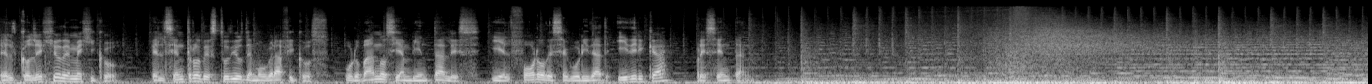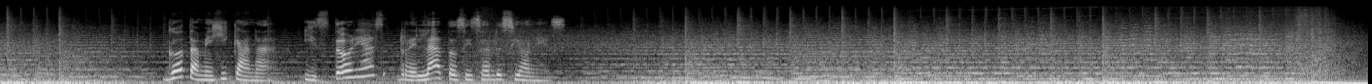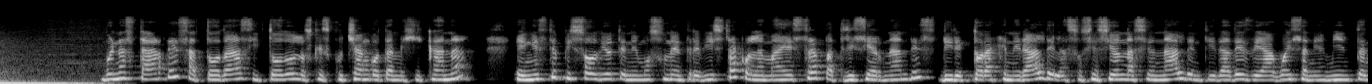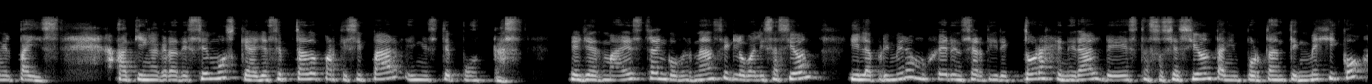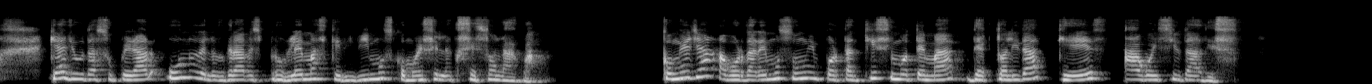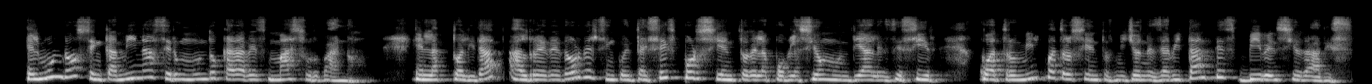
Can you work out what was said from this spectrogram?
El Colegio de México, el Centro de Estudios Demográficos, Urbanos y Ambientales y el Foro de Seguridad Hídrica presentan. Gota Mexicana. Historias, relatos y soluciones. Buenas tardes a todas y todos los que escuchan Gota Mexicana. En este episodio tenemos una entrevista con la maestra Patricia Hernández, directora general de la Asociación Nacional de Entidades de Agua y Saneamiento en el país, a quien agradecemos que haya aceptado participar en este podcast. Ella es maestra en gobernanza y globalización y la primera mujer en ser directora general de esta asociación tan importante en México que ayuda a superar uno de los graves problemas que vivimos como es el acceso al agua. Con ella abordaremos un importantísimo tema de actualidad que es agua y ciudades. El mundo se encamina a ser un mundo cada vez más urbano. En la actualidad, alrededor del 56% de la población mundial, es decir, 4.400 millones de habitantes, vive en ciudades.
